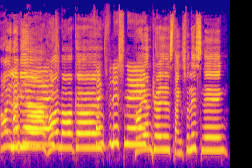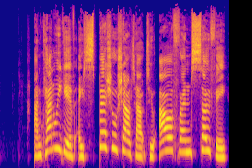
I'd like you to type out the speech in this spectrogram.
Hi, Olivia. guys. Hi, Margot. Thanks for listening. Hi, Andreas. Thanks for listening. And can we give a special shout out to our friend Sophie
